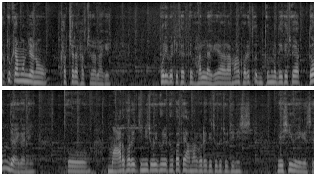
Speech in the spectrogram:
একটু কেমন যেন খাপছাড়া খাপছাড়া লাগে। পরিপাটি থাকতে ভালো লাগে আর আমার ঘরে তো তোমরা দেখেছ একদম জায়গা নেই। তো মার ঘরের জিনিস ওই ঘরে ঢোকাতে আমার ঘরে কিছু কিছু জিনিস বেশি হয়ে গেছে।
